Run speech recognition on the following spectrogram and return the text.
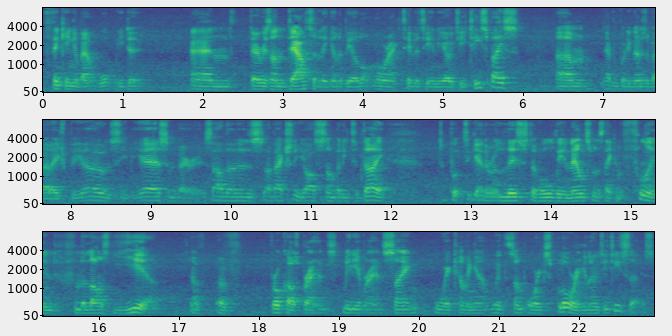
thinking about what we do and there is undoubtedly going to be a lot more activity in the OTT space. Um, everybody knows about HBO and CBS and various others. I've actually asked somebody today to put together a list of all the announcements they can find from the last year of, of broadcast brands, media brands saying we're coming out with some or exploring an OTT service.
